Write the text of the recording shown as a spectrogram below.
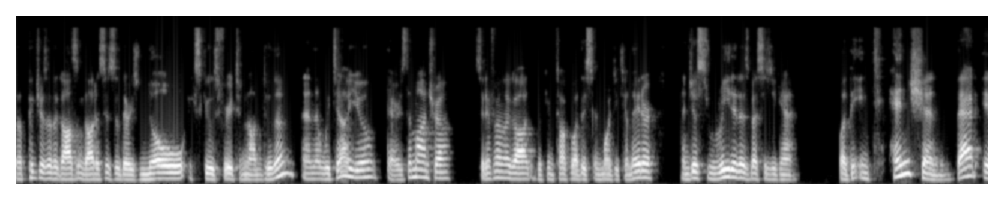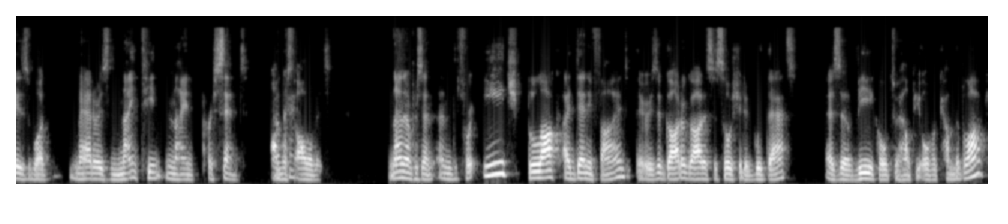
uh, pictures of the gods and goddesses so there is no excuse for you to not do them. And then we tell you, there's the mantra, sit in front of the God. We can talk about this in more detail later and just read it as best as you can. But the intention, that is what matters 99%, almost okay. all of it. 99%. And for each block identified, there is a god or goddess associated with that as a vehicle to help you overcome the block.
